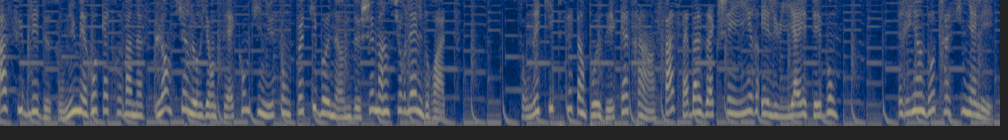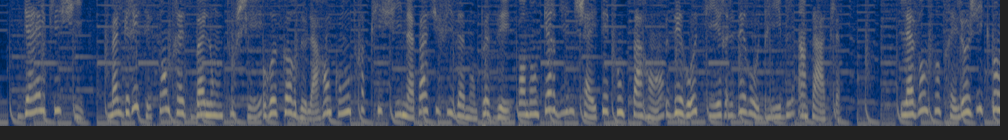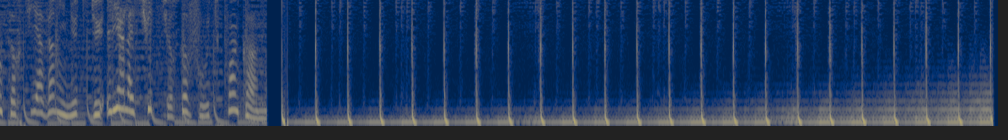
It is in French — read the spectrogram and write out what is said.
Affublé de son numéro 89, l'ancien Lorientais continue son petit bonhomme de chemin sur l'aile droite. Son équipe s'est imposée 4 à 1 face à Bazak Shehir, et lui a été bon. Rien d'autre à signaler. Gaël Clichy. Malgré ses 113 ballons touchés, record de la rencontre, Clichy n'a pas suffisamment pesé, pendant qu'Ardinch a été transparent, 0 tir, 0 dribble, 1 tacle. L'avant-centre est logiquement sorti à 20 minutes du « Lire la suite sur sofoot.com ».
